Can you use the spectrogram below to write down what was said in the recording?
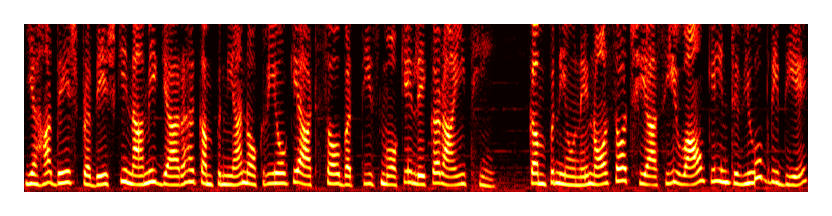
यहाँ देश प्रदेश की नामी 11 कंपनियाँ नौकरियों के 832 मौके लेकर आई थीं। कंपनियों ने नौ सौ छियासी युवाओं के इंटरव्यू भी दिए,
